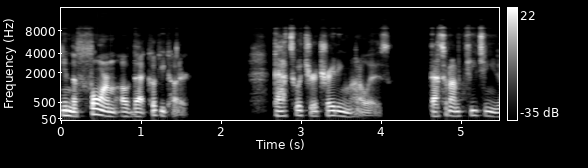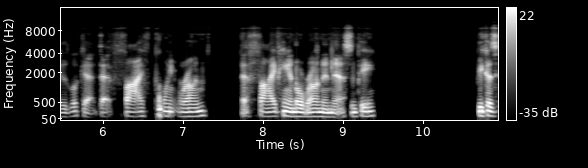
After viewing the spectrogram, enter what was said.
in the form of that cookie cutter. That's what your trading model is. That's what I'm teaching you to look at that five point run that five handle run in S&P. Because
